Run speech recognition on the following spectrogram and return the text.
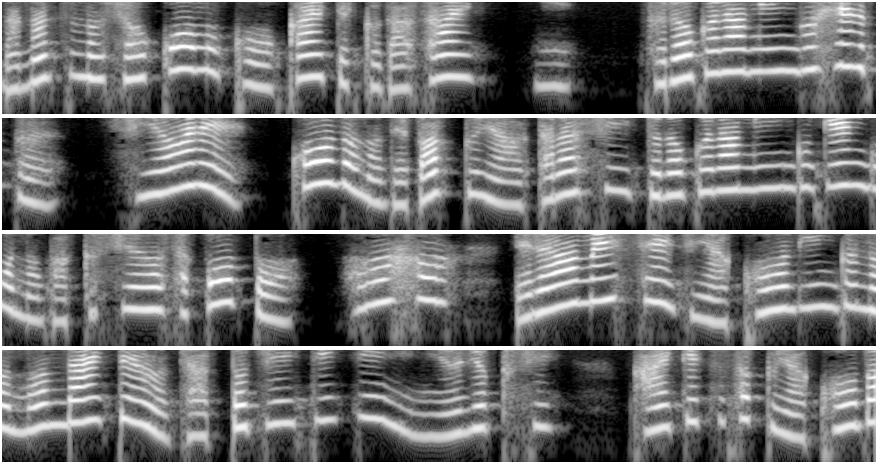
7つの小項目を書いてください。2、プログラミングヘルプ、使用、コードのデバッグや新しいプログラミング言語の学習をサポート。方法、エラーメッセージやコーディングの問題点をチャット GPT に入力し、解決策やコード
